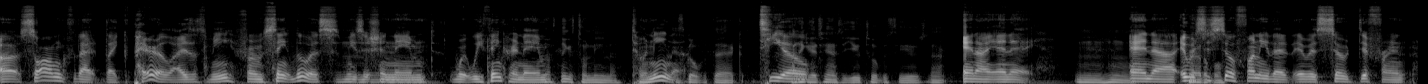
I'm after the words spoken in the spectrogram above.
A song that like paralyzes me from St. Louis musician mm. named what we think her name. I think it's Tonina. Tonina Let's go with that. T I O didn't get a chance to YouTube to see it's not. N I N A. Mm-hmm. And uh, it was just so funny that it was so different.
